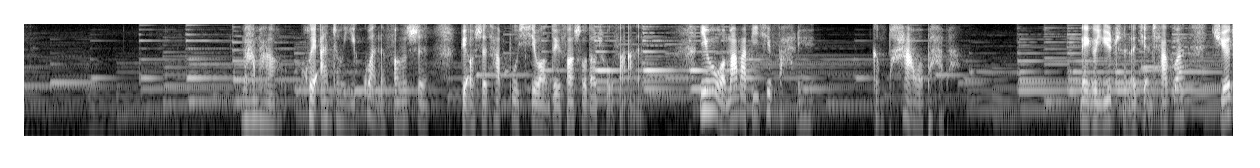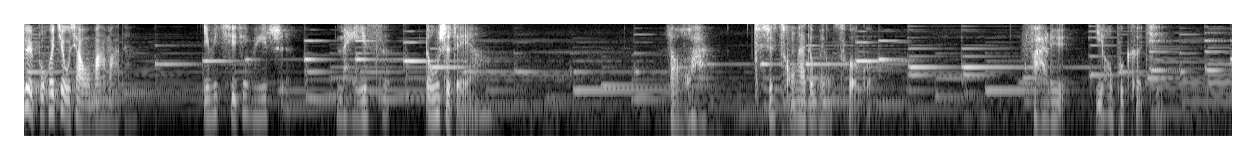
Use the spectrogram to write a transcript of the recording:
妈妈会按照一贯的方式表示她不希望对方受到处罚的，因为我妈妈比起法律更怕我爸爸。那个愚蠢的检察官绝对不会救下我妈妈的，因为迄今为止，每一次都是这样。老话真是从来都没有错过，法律遥不可及，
